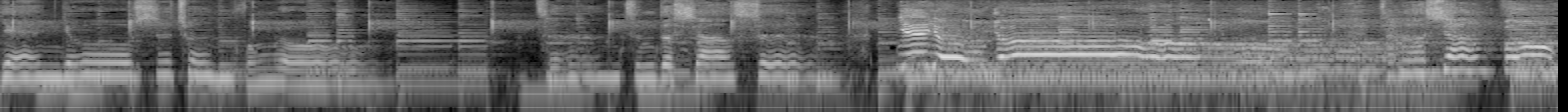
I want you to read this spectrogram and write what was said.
眼又是春风柔，层层的相思悠悠。他乡风，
